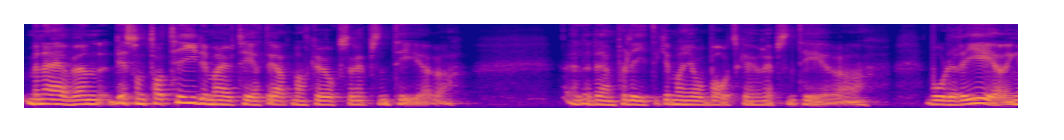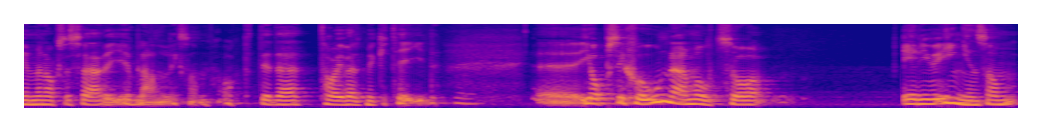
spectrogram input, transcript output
Men även det som tar tid i majoritet är att man ska ju också representera. Eller den politiker man jobbar åt ska ju representera både regeringen men också Sverige ibland. Liksom. Och det där tar ju väldigt mycket tid. Mm. I opposition däremot så är det ju ingen som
